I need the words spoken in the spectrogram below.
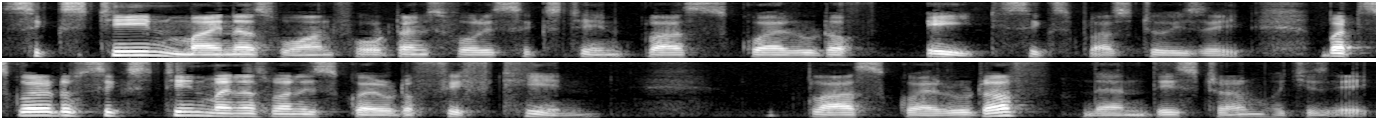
16 minus 1 4 times 4 is 16 plus square root of 8 6 plus 2 is 8 but square root of 16 minus 1 is square root of 15 plus square root of then this term which is 8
